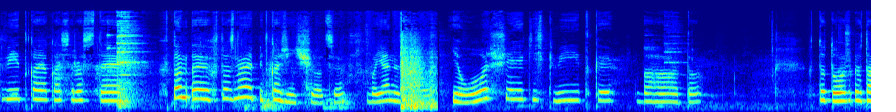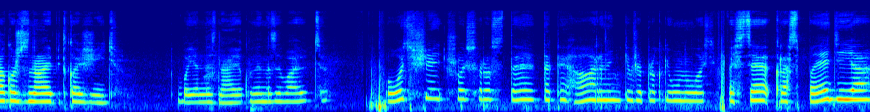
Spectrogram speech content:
квітка якась росте. Хто, е, хто знає, підкажіть, що це, бо я не знаю. І ось ще якісь квітки багато. Хто тож, також знає, підкажіть, бо я не знаю, як вони називаються. Ось ще щось росте, таке гарненьке вже проклюнулось. Ось це краспедія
